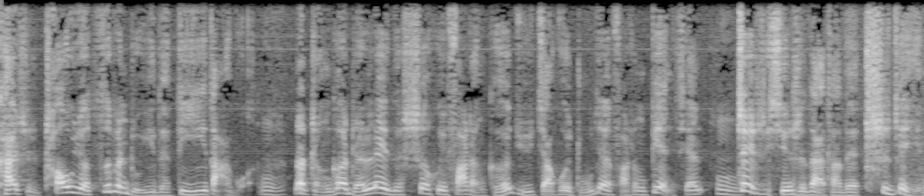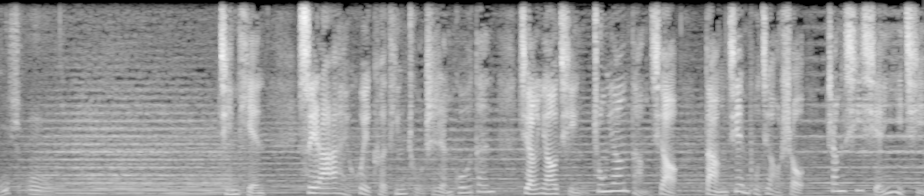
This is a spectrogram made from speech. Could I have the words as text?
开始超越资本主义的第一大国，嗯，那整个人类的社会发展格局将会逐渐发生变迁，嗯，这是新时代它的世界影响。嗯，今天 CRI 会客厅主持人郭丹将邀请中央党校党建部教授张锡贤一起，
